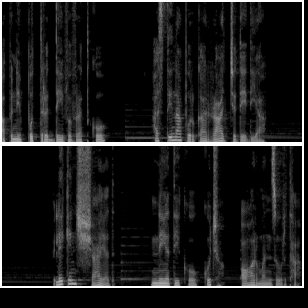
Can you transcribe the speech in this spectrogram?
अपने पुत्र देवव्रत को हस्तिनापुर का राज्य दे दिया। लेकिन शायद नियति को कुछ और मंजूर था,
